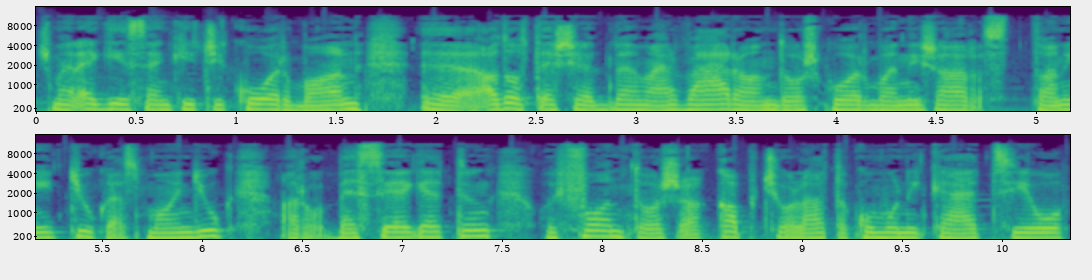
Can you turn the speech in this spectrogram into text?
és már egészen kicsi korban, adott esetben már várandós korban is azt tanítjuk, azt mondjuk, arról beszélgetünk, hogy fontos a kapcsolat, a kommunikáció,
